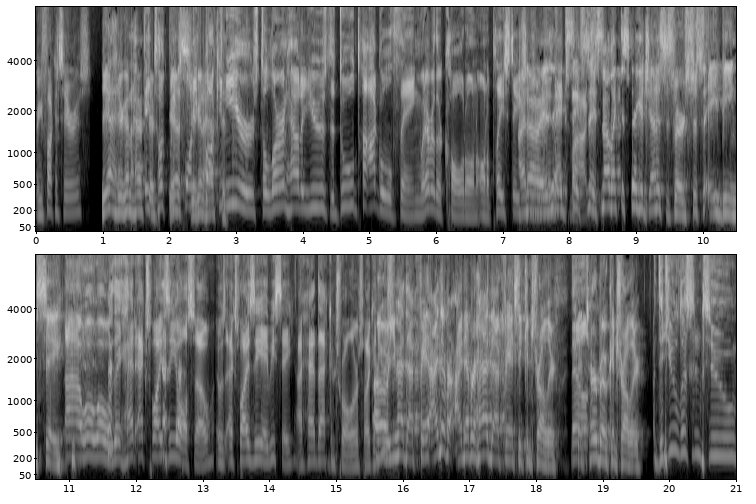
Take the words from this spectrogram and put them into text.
Are you fucking serious? Yeah, you're going to have to. It took me Yes, 20 fucking to. years to learn how to use the dual toggle thing, whatever they're called on, on a PlayStation I know and it, it's, it's it's not like the Sega Genesis where it's just A, B, and C. Ah, whoa, whoa, whoa. They had XYZ also. It was XYZ ABC. I had that controller, so I could Oh, you had that. Fa- I never, I never had that fancy controller, Now- the turbo controller. Did you listen to?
